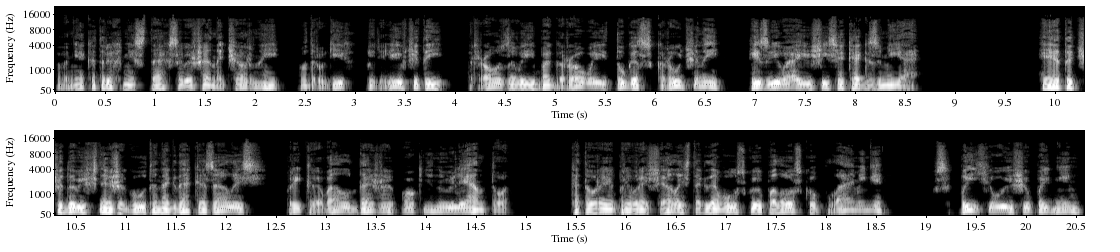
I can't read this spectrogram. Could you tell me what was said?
в некоторых местах совершенно черный, в других переливчатый, розовый, багровый, туго скрученный, извивающийся, как змея. Этот чудовищный жгут иногда, казалось, прикрывал даже огненную ленту, которая превращалась тогда в узкую полоску пламени, вспыхивающую под ним,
